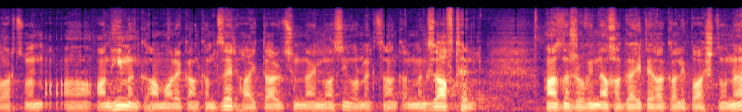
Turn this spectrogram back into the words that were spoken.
կարծում եմ անհիմն կհամարեք անգամ ձեր հայտարարությունն այն մասին, որ մենք ցանկանում ենք զավթել հանձնաժողովի նախագահի տեղակալի պաշտոնը,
